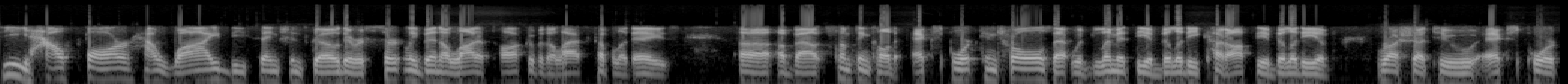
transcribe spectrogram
see how far, how wide these sanctions go. There has certainly been a lot of talk over the last couple of days. Uh, about something called export controls that would limit the ability, cut off the ability of Russia to export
